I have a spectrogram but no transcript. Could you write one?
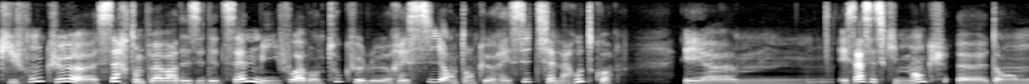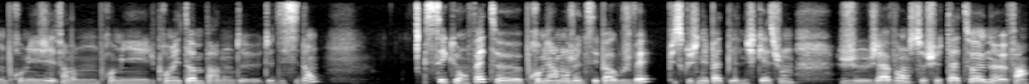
qui font que, euh, certes, on peut avoir des idées de scène, mais il faut avant tout que le récit en tant que récit tienne la route, quoi. Et, et ça, c'est ce qui me manque dans mon premier, enfin, dans mon premier, du premier tome pardon, de, de Dissident c'est que en fait, euh, premièrement, je ne sais pas où je vais, puisque je n'ai pas de planification. J'avance, je, tâtonne, enfin,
